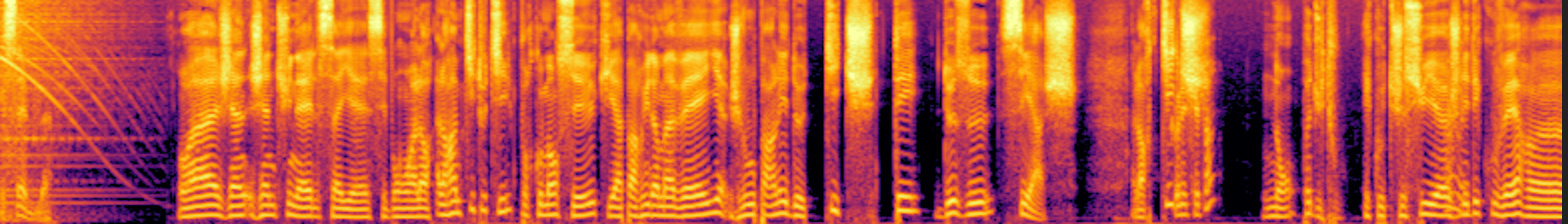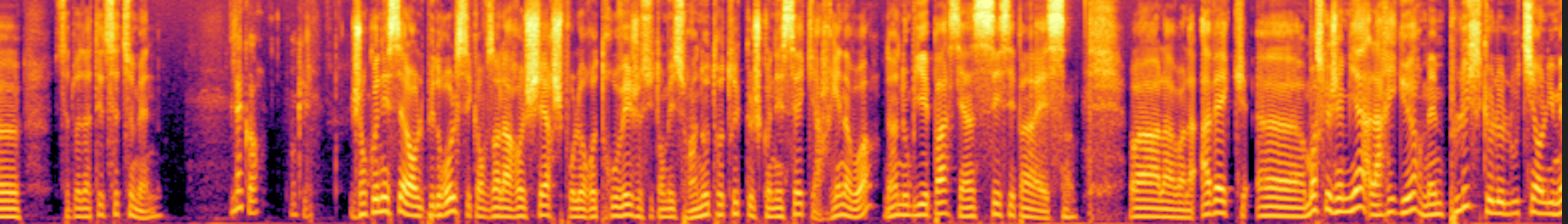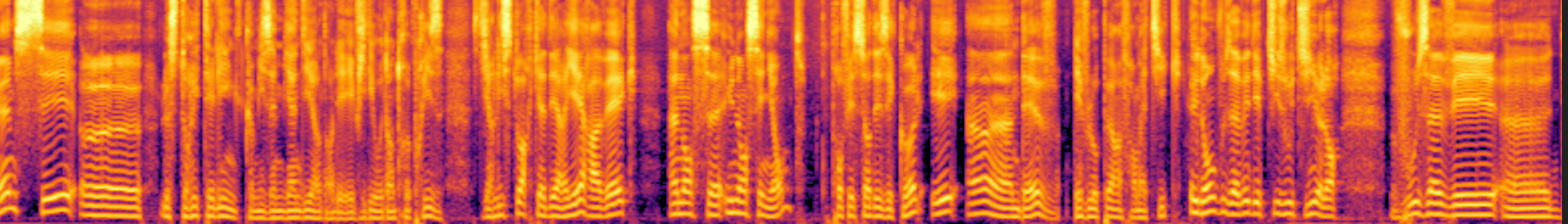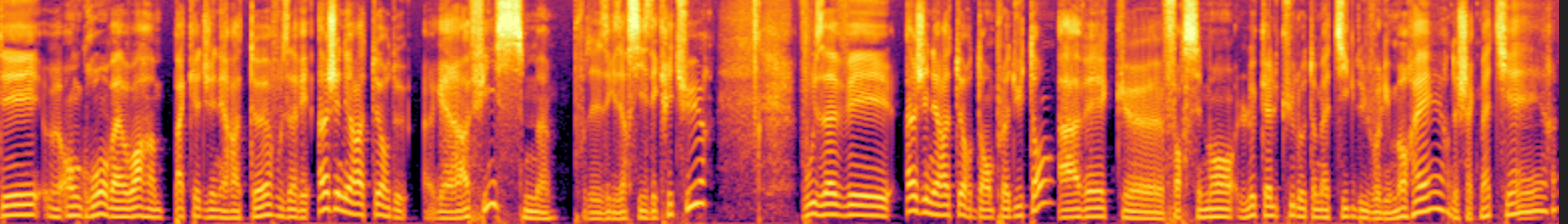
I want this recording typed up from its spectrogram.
Et Seb. Ouais, j'ai un, tunnel, ça y est, c'est bon. Alors, alors, un petit outil pour commencer qui est apparu dans ma veille. Je vais vous parler de Teach. T2ECH. Alors, Teach. Tu connaissais pas? Non, pas du tout. Écoute, je, suis, euh, Ah je ouais. l'ai découvert, euh, ça doit dater de cette semaine. D'accord. Ok. J'en connaissais, alors le plus drôle, c'est qu'en faisant la recherche pour le retrouver, je suis tombé sur un autre truc que je connaissais qui a rien à voir. N'oubliez pas, c'est un C, c'est pas un S. Voilà, voilà. Avec, euh, moi ce que j'aime bien, à la rigueur, même plus que l'outil en lui-même, c'est euh, le storytelling, comme ils aiment bien dire dans les vidéos d'entreprise. C'est-à-dire l'histoire qu'il y a derrière avec une enseignante professeur des écoles et un, dev, développeur informatique. Et donc vous avez des petits outils. Alors vous avez euh, des, euh, en gros, on va avoir un paquet de générateurs. Vous avez un générateur de graphisme pour des exercices d'écriture. Vous avez un générateur d'emploi du temps avec euh, forcément le calcul automatique du volume horaire de chaque matière.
